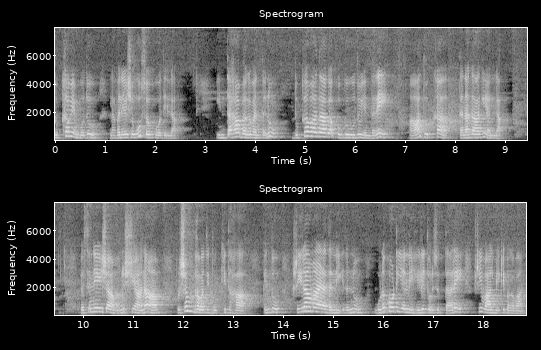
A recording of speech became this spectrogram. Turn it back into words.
ದುಃಖವೆಂಬುದು ಲವಲೇಶವೂ ಸೋಕುವುದಿಲ್ಲ. ಇಂತಹ ಭಗವಂತನು ದುಃಖವಾದಾಗ ಕುಗ್ಗುವುದು ಎಂದರೆ ಆ ದುಃಖ ತನಗಾಗಿ ಅಲ್ಲ. ವ್ಯಸನೇಶ ಮನುಷ್ಯಾನ ಪೃಷಂಭವತಿ ದುಃಖಿತ ಎಂದು ಶ್ರೀರಾಮಾಯಣದಲ್ಲಿ ಇದನ್ನು ಗುಣಕೋಟಿಯಲ್ಲಿ ಹೇಳಿ ತೋರಿಸುತ್ತಾರೆ ಶ್ರೀ ವಾಲ್ಮೀಕಿ ಭಗವಾನ್.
